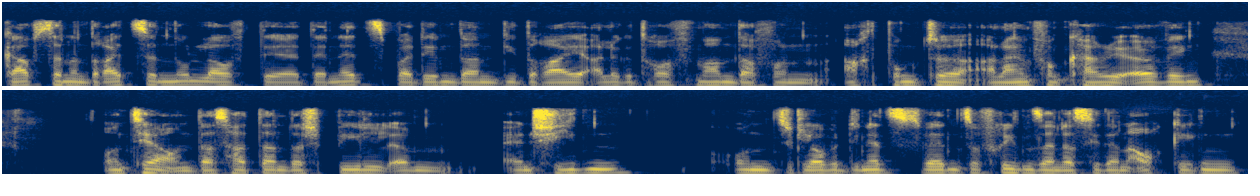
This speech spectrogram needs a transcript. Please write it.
gab es dann einen 13-0-Lauf der, der Nets, bei dem dann die drei alle getroffen haben, davon acht Punkte allein von Kyrie Irving. Und ja, und das hat dann das Spiel ähm, entschieden. Und ich glaube, die Nets werden zufrieden sein, dass sie dann auch gegen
